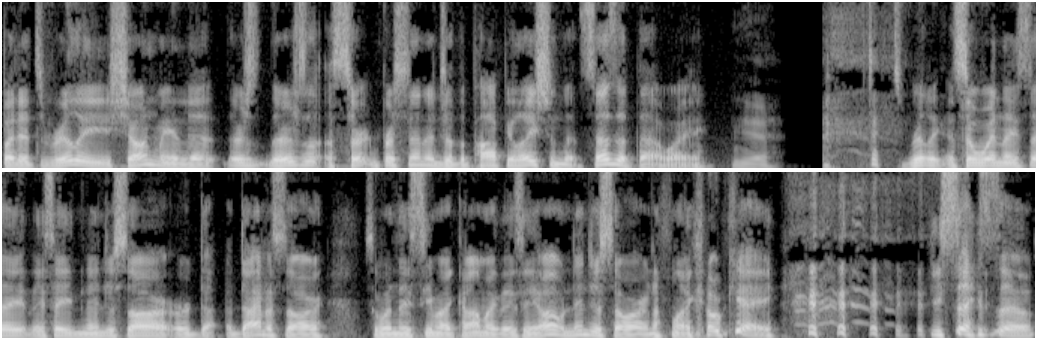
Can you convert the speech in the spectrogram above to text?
But it's really shown me that there's there's a certain percentage of the population that says it that way. Yeah. It's really so when they say they say ninja sar or di- dinosaur. So when they see my comic, they say, "Oh, ninja sar," and I'm like, "Okay, you say so."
